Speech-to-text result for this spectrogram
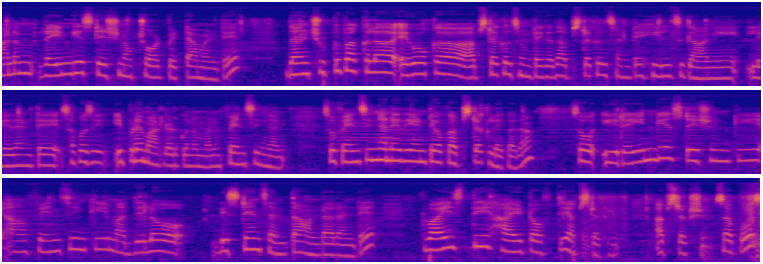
మనం రెయిన్ గేజ్ స్టేషన్ ఒక చోట పెట్టామంటే దాని చుట్టుపక్కల ఏవో ఒక అబ్స్టకల్స్ ఉంటాయి కదా అబ్స్టకల్స్ అంటే హిల్స్ కానీ లేదంటే సపోజ్ ఇప్పుడే మాట్లాడుకున్నాం మనం ఫెన్సింగ్ అని సో ఫెన్సింగ్ అనేది ఏంటి? ఒక అబ్స్టకలే కదా. సో ఈ రెయిన్ గేజ్ స్టేషన్కి ఆ ఫెన్సింగ్కి మధ్యలో డిస్టెన్స్ ఎంత ఉండాలంటే twice the height of the obstruction obstruction suppose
